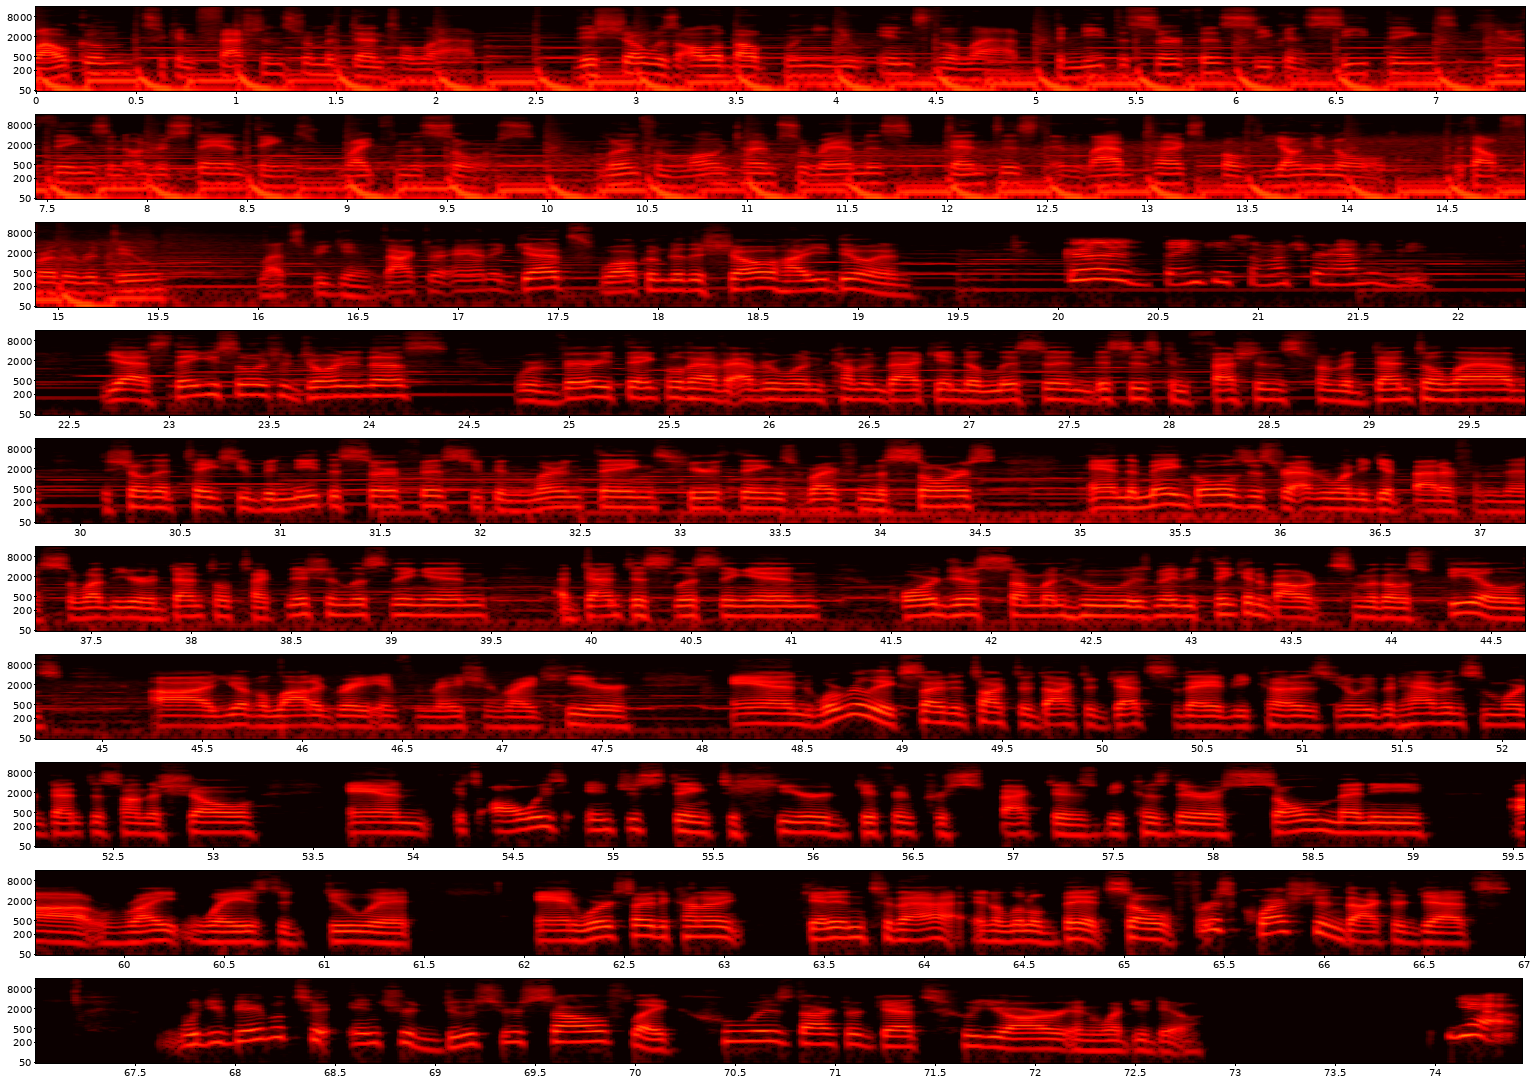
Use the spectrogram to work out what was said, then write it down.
Welcome to Confessions from a Dental Lab. This show is all about bringing you into the lab, beneath the surface, so you can see things, hear things, and understand things right from the source. Learn from longtime ceramists, dentists, and lab techs, both young and old. Without further ado, let's begin. Dr. Anna Goetz, welcome to the show. How are you doing? Good. Thank you so much for having me. Yes, thank you so much for joining us. We're very thankful to have everyone coming back in to listen. This is Confessions from a Dental Lab, the show that takes you beneath the surface. You can learn things, hear things right from the source. And the main goal is just for everyone to get better from this. So, whether you're a dental technician listening in, a dentist listening in, or just someone who is maybe thinking about some of those fields, uh, you have a lot of great information right here. And we're really excited to talk to Dr. Goetz today because, you know, we've been having some more dentists on the show and it's always interesting to hear different perspectives because there are so many uh, right ways to do it. And we're excited to kind of get into that in a little bit. So, first question, Dr. Goetz, would you be able to introduce yourself? Like, who is Dr. Goetz, who you are, and what you do? Yeah.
